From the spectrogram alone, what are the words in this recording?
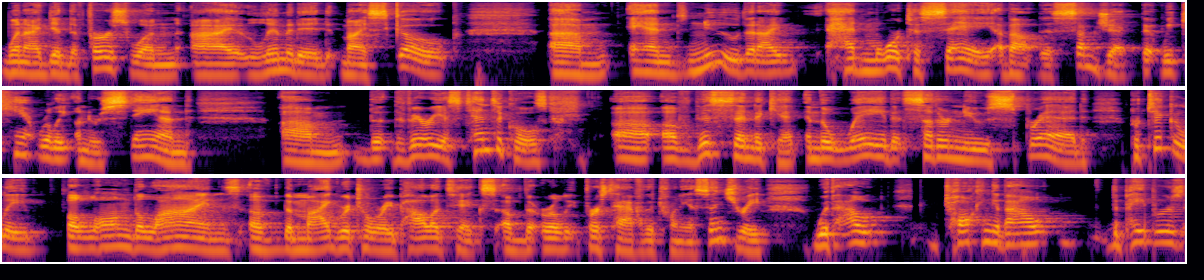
when i did the first one i limited my scope um, and knew that i had more to say about this subject that we can't really understand um, the, the various tentacles uh, of this syndicate and the way that Southern news spread, particularly along the lines of the migratory politics of the early first half of the 20th century, without talking about the papers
